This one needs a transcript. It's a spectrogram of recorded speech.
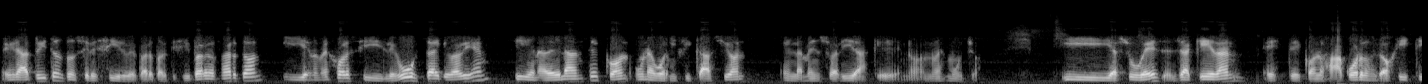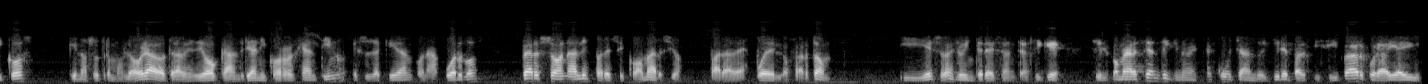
Es gratuito, entonces les sirve para participar de ofertón y a lo mejor si les gusta y que va bien, siguen adelante con una bonificación en la mensualidad, que no, no es mucho. Y a su vez ya quedan este, con los acuerdos logísticos que nosotros hemos logrado a través de OCA, Andrián y Correo Argentino, eso ya quedan con acuerdos personales para ese comercio, para después del ofertón. Y eso es lo interesante. Así que si el comerciante que nos está escuchando y quiere participar, por ahí hay,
